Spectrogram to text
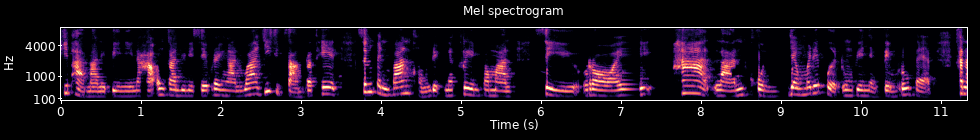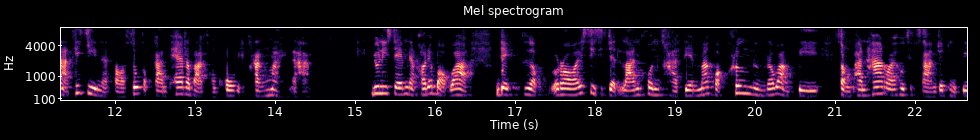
ที่ผ่านมาในปีนี้นะคะ องค์การยูนิเซฟรายงานว่า 23 ประเทศ ซึ่งเป็นบ้านของเด็กนักเรียนประมาณ405 ล้านคนยังไม่ได้เปิดโรงเรียนอย่างเต็มรูปแบบ ขณะที่จีนเนี่ยต่อสู้กับการแพร่ระบาดของโควิด ครั้งใหม่นะคะยูนิเซฟเนี่ยเขาได้บอกว่าเด็กเกือบ 147 ล้านคนขาดเรียนมากกว่าครึ่งหนึ่งระหว่างปี 2563 จนถึงปี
